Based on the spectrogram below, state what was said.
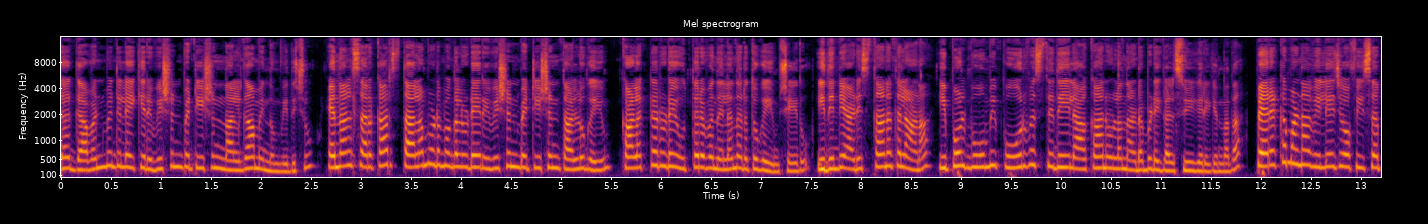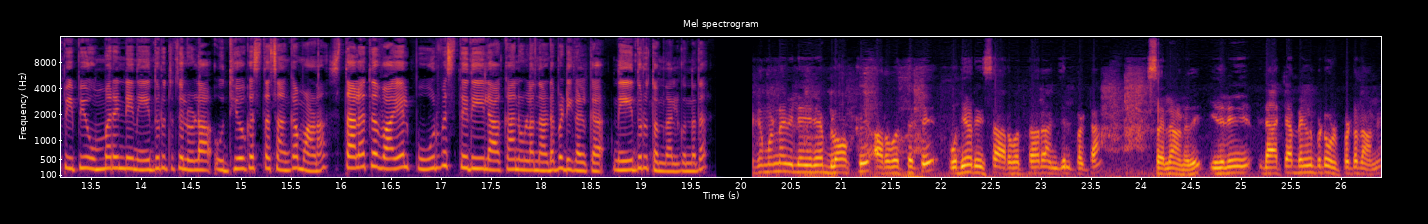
ഉടമകൾക്ക് ഗവൺമെന്റിലേക്ക് റിവിഷൻ പെറ്റീഷൻ നൽകാമെന്നും വിധിച്ചു. എന്നാൽ സർക്കാർ സ്ഥലമുടമകളുടെ റിവിഷൻ പെറ്റീഷൻ തള്ളുകയും കളക്ടറുടെ ഉത്തരവ് നിലനിർത്തുകയും ചെയ്തു. ഇതിന്റെ അടിസ്ഥാനത്തിലാണ് ഇപ്പോൾ ഭൂമി പൂർവസ്ഥിതിയിലാക്കാനുള്ള നടപടികൾ സ്വീകരിക്കുന്നത്. Perakamanna village officer P P ഉമ്മറിന്റെ നേതൃത്വത്തിലുള്ള ഉദ്യോഗസ്ഥ സംഘമാണ് സ്ഥലത്ത് വയൽ പൂർവസ്ഥിതിയിലാക്കാനുള്ള നടപടികൾക്ക് നേതൃത്വം നൽകുന്നത്. പെരുമണ്ണ വില്ലേജിലെ ബ്ലോക്ക് അറുപത്തെട്ട് പുതിയ റീസ അറുപത്തി ആറ് അഞ്ചിൽപ്പെട്ട സ്ഥലമാണിത്. ഇതിൽ ഡാറ്റാ ബാങ്കിൽപ്പെട്ട് ഉൾപ്പെട്ടതാണ്.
